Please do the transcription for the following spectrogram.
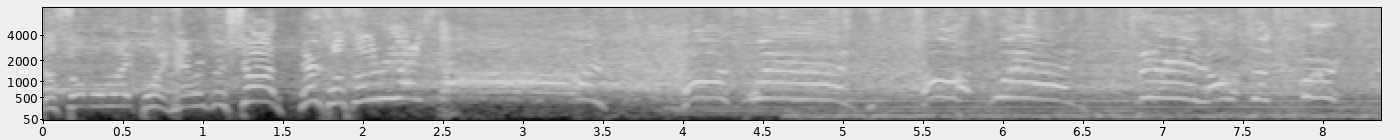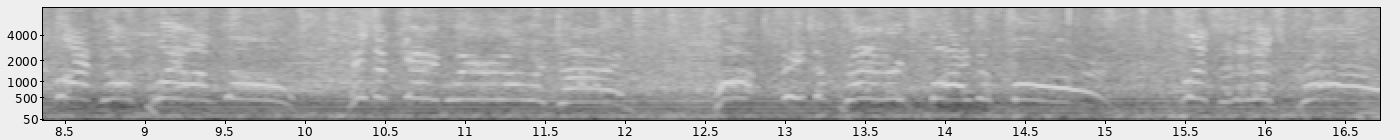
To Sopel right point. Hammers a shot. Here's Host on the rebound. Scores! Hawks win! Hawks win! Marian Hossa's first Blackhawk playoff goal is a game winner in overtime. Hawks beat the Predators 5 to 4. Listen to this crowd.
